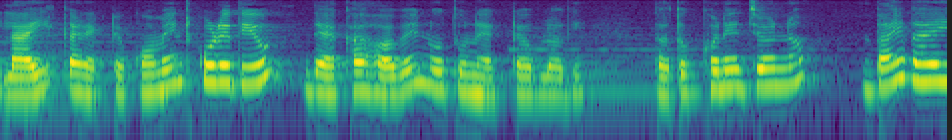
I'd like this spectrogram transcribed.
লাইক আর একটা কমেন্ট করে দিও। দেখা হবে নতুন একটা ব্লগে। ততক্ষণের জন্য, বাই বাই।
